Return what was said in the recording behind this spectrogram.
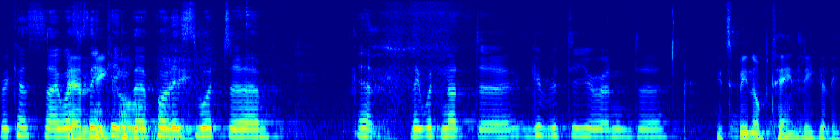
because I was A thinking the police way. would, um yeah, they would not uh, give it to you, and uh, It's been obtained legally.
